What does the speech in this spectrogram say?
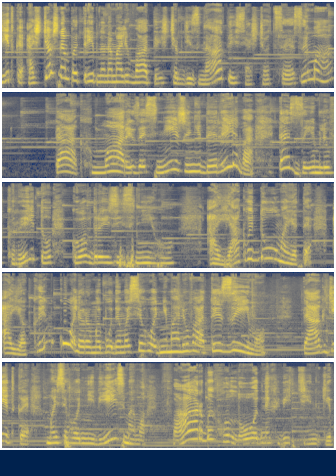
Дітки, а що ж нам потрібно намалювати, щоб дізнатися, що це зима? Так, хмари, засніжені дерева та землю вкриту ковдрою зі снігу. А як ви думаєте, а яким кольором ми будемо сьогодні малювати зиму? Так, дітки, ми сьогодні візьмемо фарби холодних відтінків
